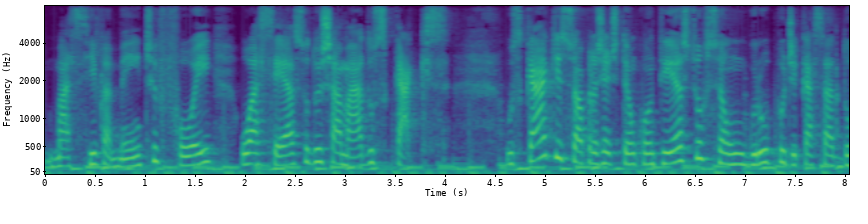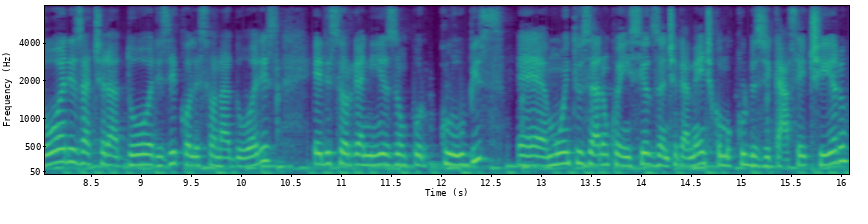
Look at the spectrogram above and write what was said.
massivamente foi o acesso dos chamados CACs. Os CACs, só para a gente ter um contexto, são um grupo de caçadores, atiradores e colecionadores. Eles se organizam por clubes. É, muitos eram conhecidos antigamente como clubes de caça e tiro.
